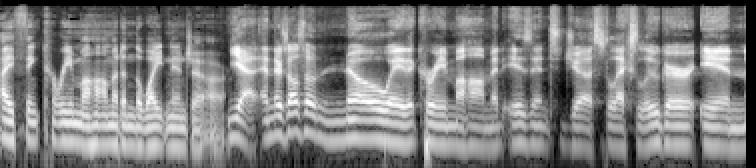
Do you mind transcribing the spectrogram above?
I think Kareem Muhammad and the White Ninja are. yeah, and there's also no way that Kareem Muhammad isn't just Lex Luger in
